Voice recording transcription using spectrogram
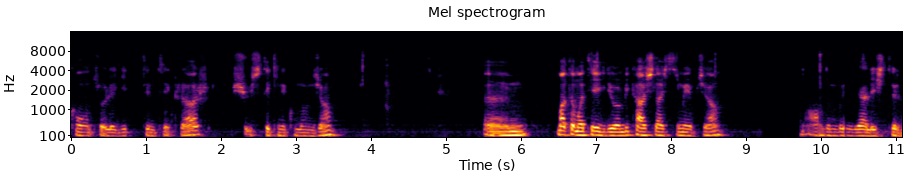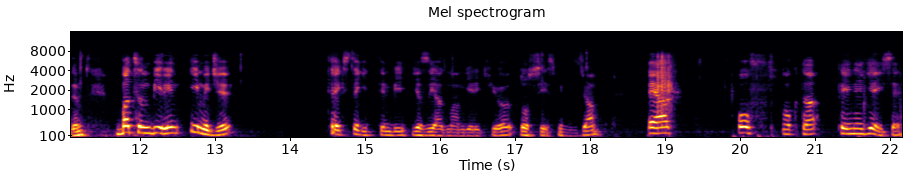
Kontrole gittim tekrar. Şu üsttekini kullanacağım. E, matematiğe gidiyorum. Bir karşılaştırma yapacağım. Aldım buraya yerleştirdim. Button 1'in image'i Text'e gittim bir yazı yazmam gerekiyor. Dosya ismi yazacağım. Eğer of.png ise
